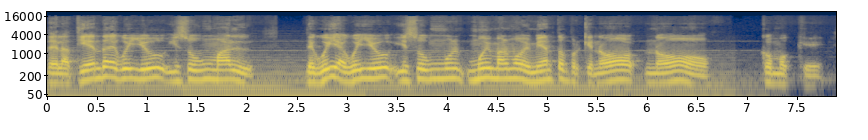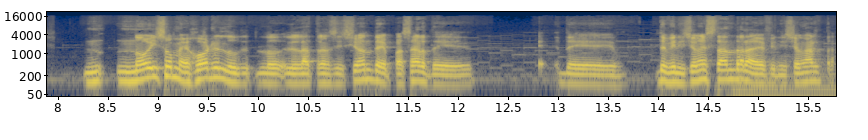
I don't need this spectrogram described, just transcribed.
de la tienda de Wii U hizo un mal, de Wii a Wii U hizo un muy, mal movimiento porque no, no, como que no hizo mejor la transición de pasar de, de definición estándar a definición alta.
